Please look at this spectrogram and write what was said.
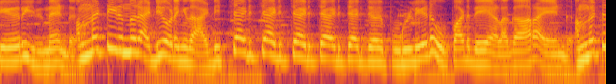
കേറി ഇരുന്നേണ്ട്. എന്നിട്ട് ഇരുന്നൊരു അടി തുടങ്ങിയത്. അടിച്ചടിച്ച് അടിച്ച് അടിച്ച് അടിച്ച് അടിച്ച് പുള്ളിയുടെ ഉപ്പാട് ദേ ഇളകാറായുണ്ട്. എന്നിട്ട്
